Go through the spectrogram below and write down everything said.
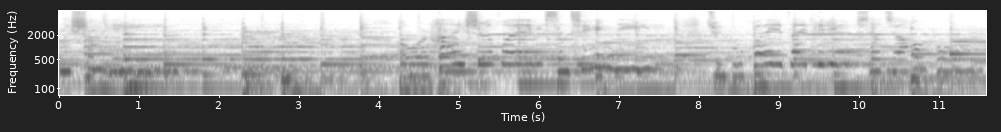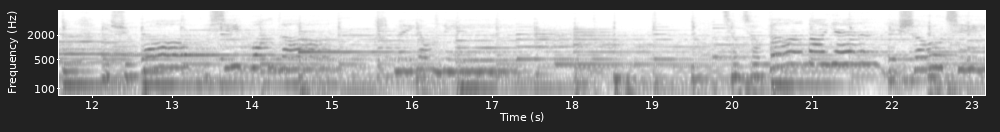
你声音。偶尔还是会想起你却不会悄悄的把眼泪收起。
